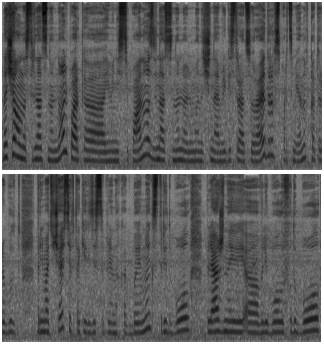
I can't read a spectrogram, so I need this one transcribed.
Начало у нас 13.00, парк а, имени Степанова. С 12.00 мы начинаем регистрацию райдеров, спортсменов, которые будут принимать участие в таких дисциплинах, как BMX, стритбол, пляжный э, волейбол и футбол,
